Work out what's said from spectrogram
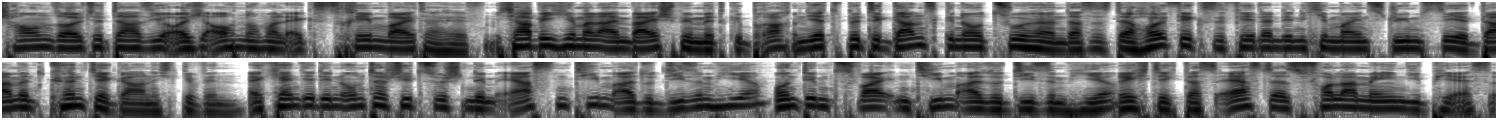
nachschauen solltet, da sie euch auch nochmal extrem weiterhelfen. Ich habe hier mal ein Beispiel mitgebracht und jetzt bitte ganz genau zuhören. Das ist der häufigste Fehler, den ich in meinen Streams sehe. Damit könnt ihr gar nicht gewinnen. Erkennt ihr den Unterschied zwischen dem ersten Team, also diesem hier, und dem zweiten Team, also diesem hier? Richtig, das erste ist voller Main-DPS.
